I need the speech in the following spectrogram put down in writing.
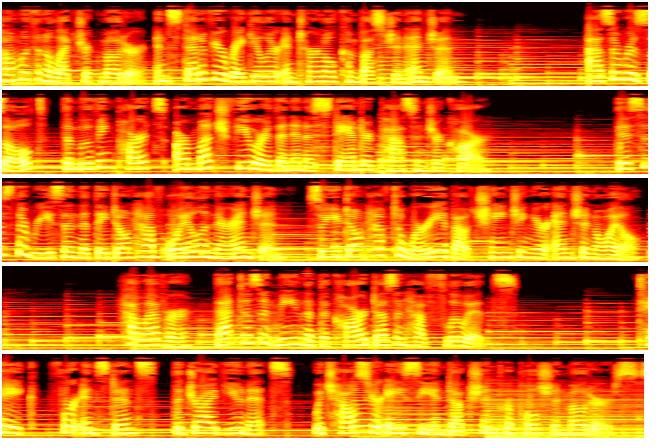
come with an electric motor instead of your regular internal combustion engine. As a result, the moving parts are much fewer than in a standard passenger car. This is the reason that they don't have oil in their engine, so you don't have to worry about changing your engine oil. However, that doesn't mean that the car doesn't have fluids. Take, for instance, the drive units, which house your AC induction propulsion motors.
